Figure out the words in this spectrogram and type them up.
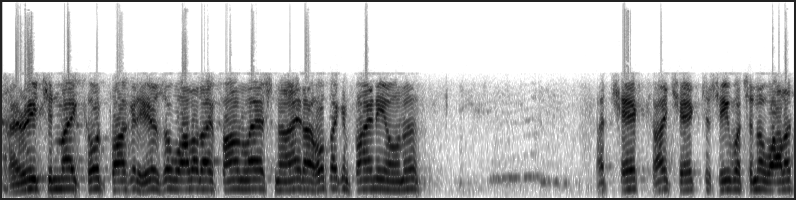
I reach in my coat pocket. Here's a wallet I found last night. I hope I can find the owner. A check. I check to see what's in the wallet.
